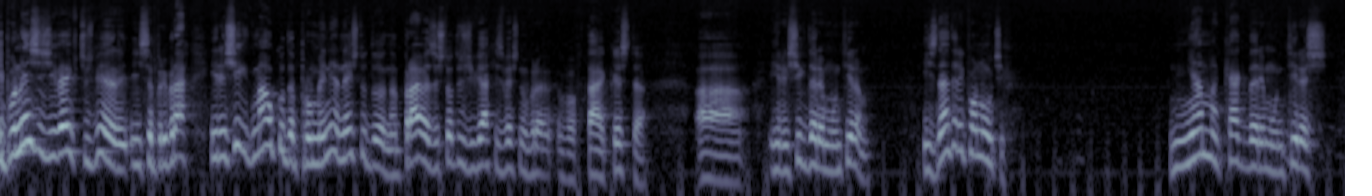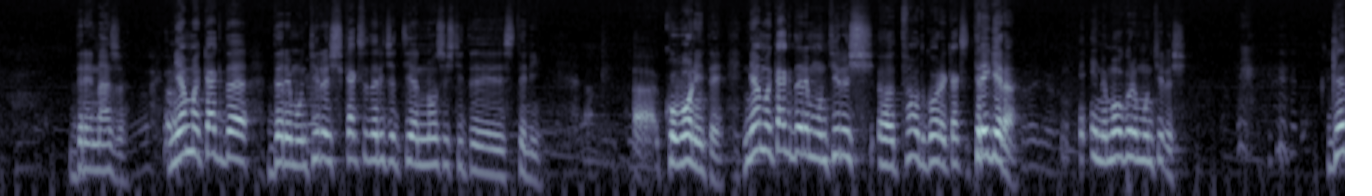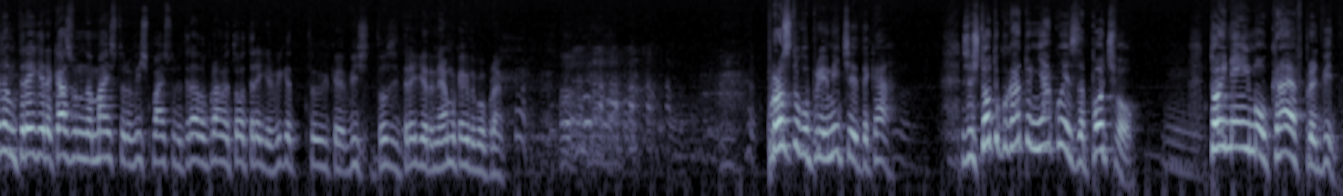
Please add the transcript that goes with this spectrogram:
И понеже живеех в чужбина и се прибрах и реших малко да променя нещо да направя, защото живях известно време в тая къща а, и реших да ремонтирам. И знаете ли какво научих? Няма как да ремонтираш дренажа. Няма как да, да ремонтираш, как се наричат тия носещите стени? А, колоните. Няма как да ремонтираш а, това отгоре, как се... Трегера. И не мога да ремонтираш. Гледам трегера, казвам на майстора, виж, майстора, трябва да правим този трегер. Вика, той вика, виж, този трегер няма как да го правим. Просто го приеми, че е така. Защото когато някой е започвал, той не е имал края в предвид.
